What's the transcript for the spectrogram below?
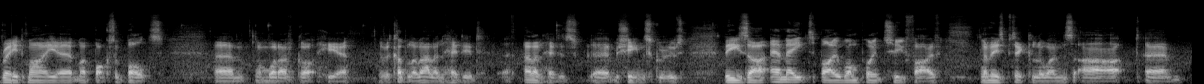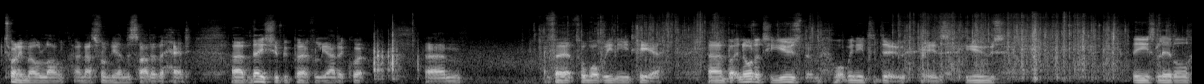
raid my uh, my box of bolts um, and what I've got here are a couple of Allen headed uh, Allen headed uh, machine screws. These are M8 by 1.25, and these particular ones are um, 20 mil long, and that's from the underside of the head. Uh, they should be perfectly adequate um, for for what we need here. Uh, but in order to use them, what we need to do is use these little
